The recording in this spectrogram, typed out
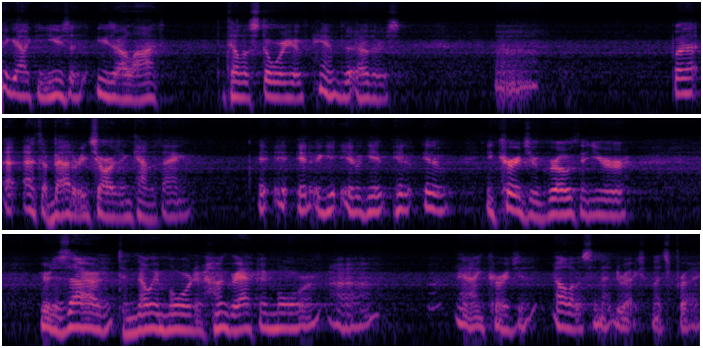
that God can use, it, use our life to tell a story of Him to others. Uh, that, that's a battery charging kind of thing. It, it, it'll, give, it, it'll encourage your growth and your, your desire to know Him more, to hunger after Him more. Uh, and I encourage all of us in that direction. Let's pray.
